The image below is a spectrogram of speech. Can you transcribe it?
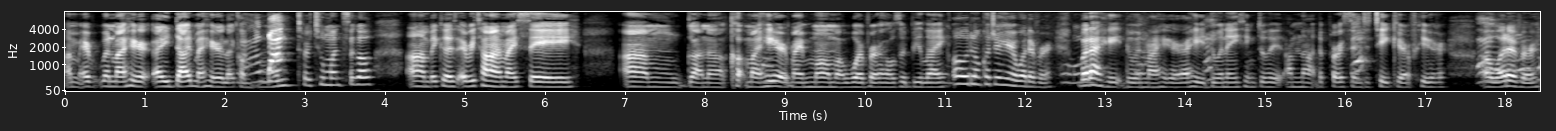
um when my hair I dyed my hair like a month or two months ago, um because every time I say I'm gonna cut my hair, my mom or whoever else would be like, "Oh, don't cut your hair, whatever." But I hate doing my hair. I hate doing anything to it. I'm not the person to take care of hair or whatever,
